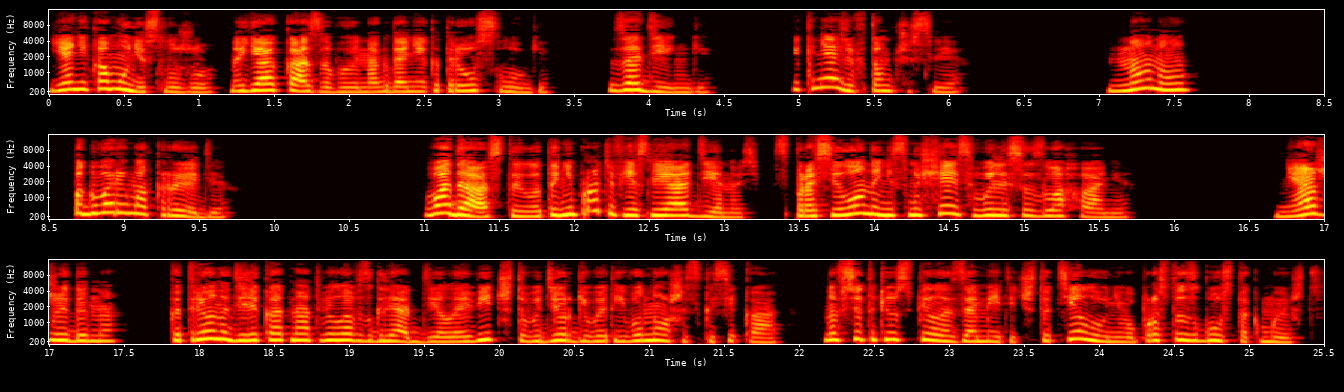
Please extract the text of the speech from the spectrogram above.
Я никому не служу, но я оказываю иногда некоторые услуги. За деньги. И князю в том числе. Ну-ну. Поговорим о Креде. Вода остыла. Ты не против, если я оденусь? Спросил он и, не смущаясь, вылез из лохани. Неожиданно. Катриона деликатно отвела взгляд, делая вид, что выдергивает его нож из косяка, но все-таки успела заметить, что тело у него просто сгусток мышц.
